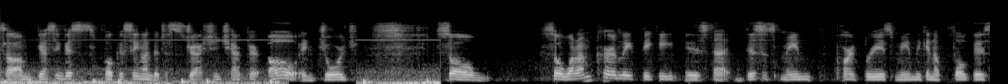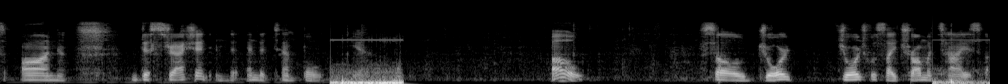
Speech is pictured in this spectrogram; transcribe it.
So I'm guessing this is focusing on the distraction chapter. Oh, and George. So, so what I'm currently thinking is that this is main part three is mainly gonna focus on distraction and the and the temple. Yeah. Oh. So George George was like traumatized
